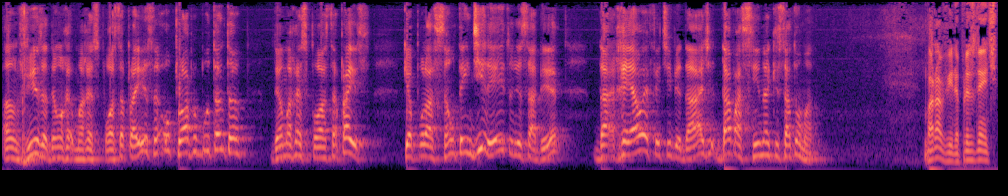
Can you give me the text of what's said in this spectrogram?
a Anvisa dê uma, uma resposta para isso, né? o próprio Butantan dê uma resposta para isso. Que a população tem direito de saber da real efetividade da vacina que está tomando. Maravilha, presidente.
